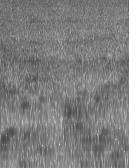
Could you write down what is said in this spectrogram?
Yeah.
